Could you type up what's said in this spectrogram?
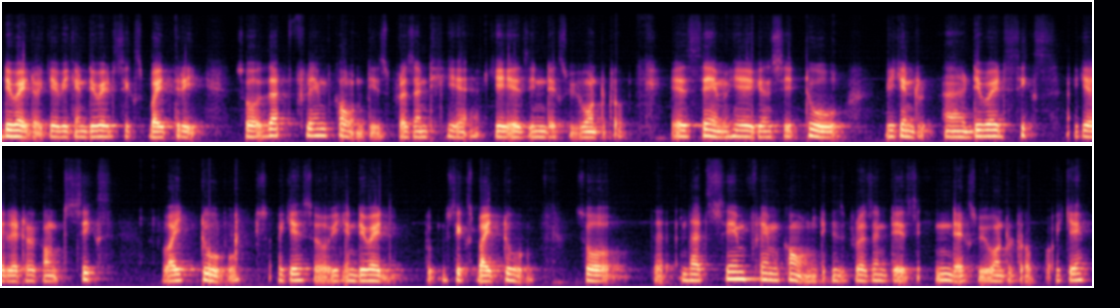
divide okay we can divide 6 by 3 so that flame count is present here. Okay as index we want to drop is same here you can see 2 we can uh, divide 6 okay letter count 6 by 2 okay so we can divide 6 by 2 so that same flame count is present as index we want to drop okay?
